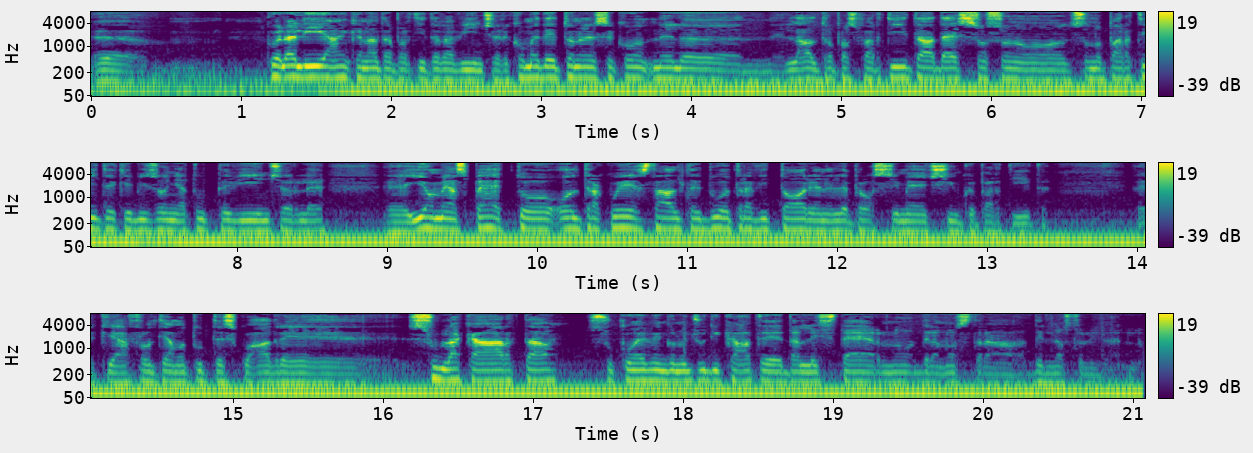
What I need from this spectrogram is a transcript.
eh, quella lì è anche un'altra partita da vincere, come detto nel nel, nell'altro post partita, adesso sono, sono, partite che bisogna tutte vincerle, eh, io mi aspetto oltre a questa altre due o tre vittorie nelle prossime cinque partite perché affrontiamo tutte squadre sulla carta, su come vengono giudicate dall'esterno del nostro livello.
